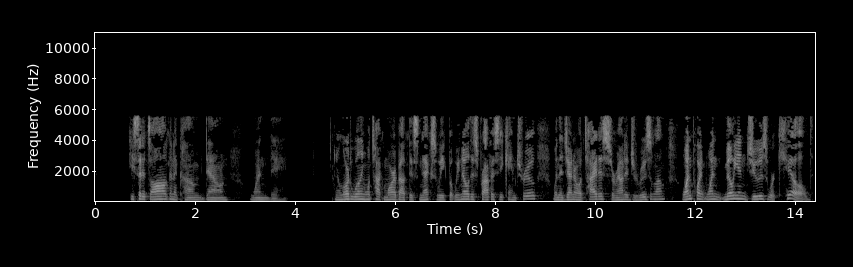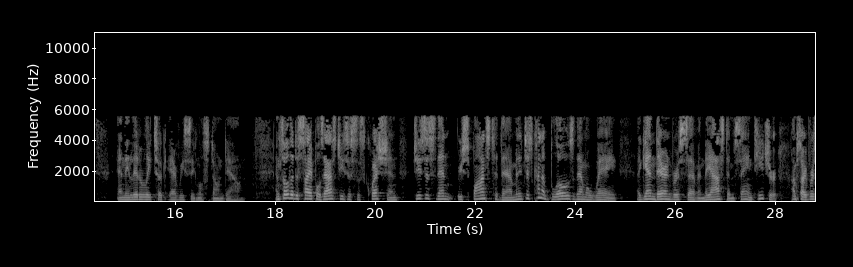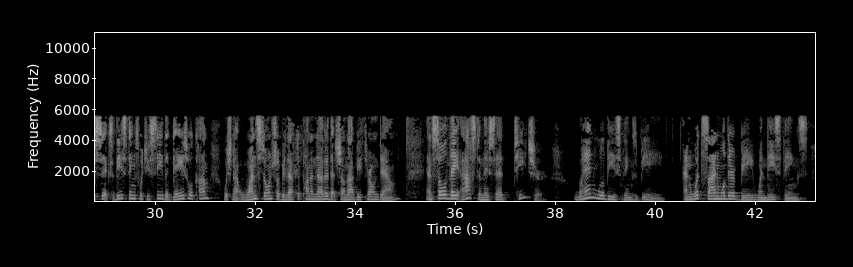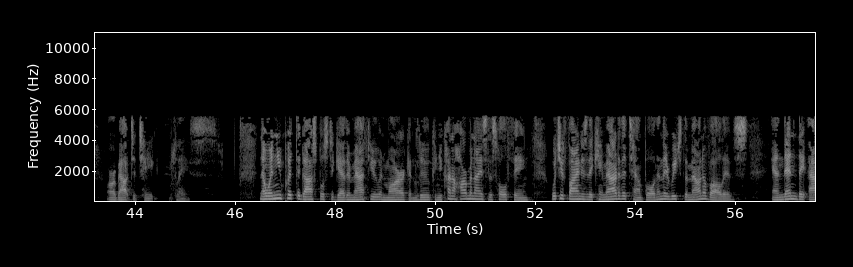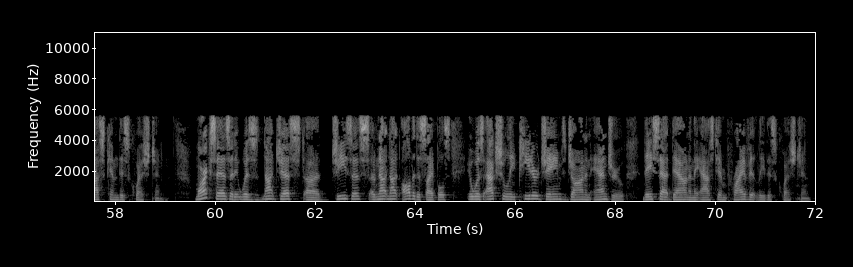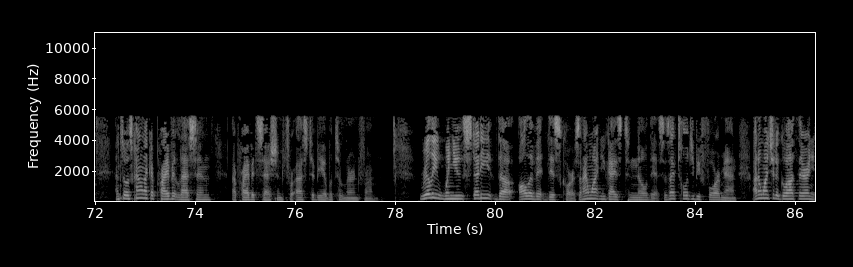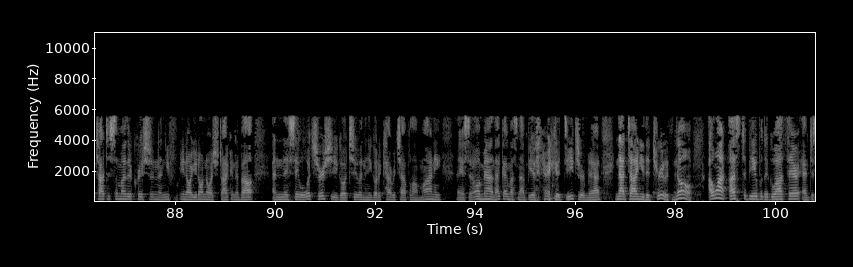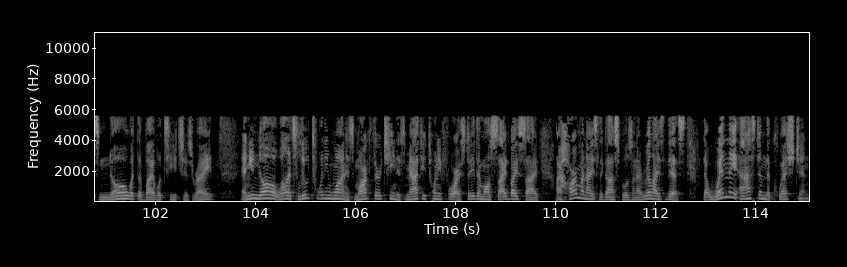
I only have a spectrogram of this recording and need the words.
He said it's all going to come down one day. Know, Lord willing, we'll talk more about this next week, but we know this prophecy came true when the general Titus surrounded Jerusalem. 1.1 million Jews were killed, and they literally took every single stone down. And so the disciples asked Jesus this question. Jesus then responds to them, and it just kind of blows them away. Again, there in verse 7, they asked him, saying, Teacher, I'm sorry, verse 6, these things which you see, the days will come, which not one stone shall be left upon another that shall not be thrown down. And so they asked him, they said, Teacher, when will these things be? And what sign will there be when these things are about to take place? Now, when you put the Gospels together, Matthew and Mark and Luke, and you kind of harmonize this whole thing, what you find is they came out of the temple, and then they reached the Mount of Olives, and then they asked him this question. Mark says that it was not just uh, Jesus, uh, not not all the disciples. It was actually Peter, James, John, and Andrew. They sat down and they asked him privately this question. And so it's kind of like a private lesson, a private session for us to be able to learn from really, when you study the Olivet Discourse, and I want you guys to know this, as I've told you before, man, I don't want you to go out there and you talk to some other Christian and you, you know, you don't know what you're talking about, and they say, well, what church do you go to? And then you go to Calvary Chapel El Monte, and you say, oh man, that guy must not be a very good teacher, man. Not telling you the truth. No, I want us to be able to go out there and just know what the Bible teaches, right? And you know, well, it's Luke 21, it's Mark 13, it's Matthew 24. I study them all side by side. I harmonize the Gospels, and I realize this that when they asked him the question,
